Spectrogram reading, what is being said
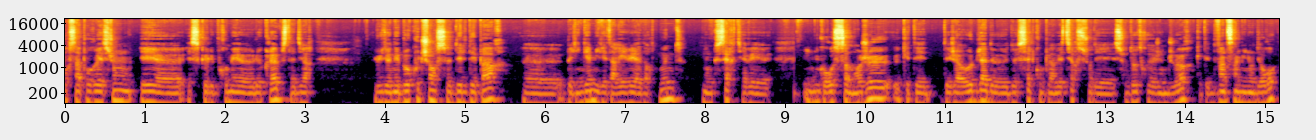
pour sa progression et, euh, et ce que lui promet euh, le club, c'est-à-dire lui donner beaucoup de chance dès le départ. Euh, Bellingham, il est arrivé à Dortmund, donc certes, il y avait une grosse somme en jeu qui était déjà au-delà de, celle qu'on peut investir sur d'autres jeunes joueurs, qui était de 25 millions d'euros,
